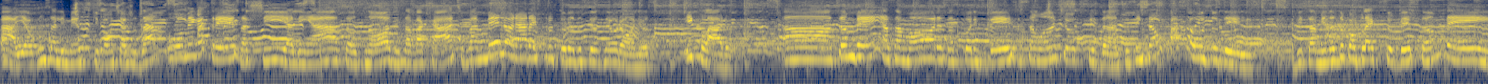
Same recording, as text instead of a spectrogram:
Ah, e alguns alimentos que vão te ajudar: o ômega 3, a chia, a linhaça, os nozes, abacate, vai melhorar a estrutura dos seus neurônios. E claro, ah, também as amoras, as cores verdes são antioxidantes, então faça uso deles. Vitaminas do complexo B também.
